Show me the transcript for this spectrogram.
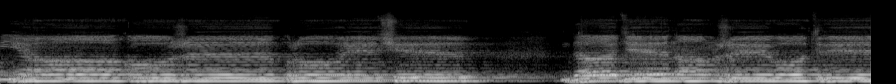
яко же прорече, даде нам живот вечный,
